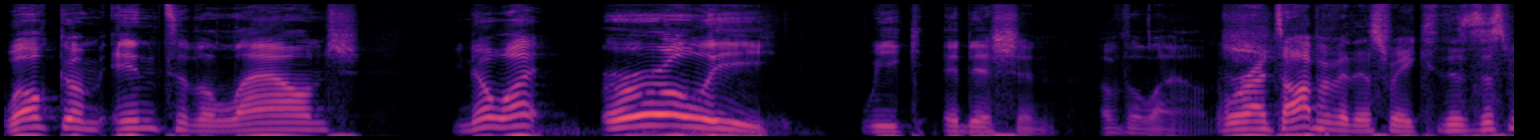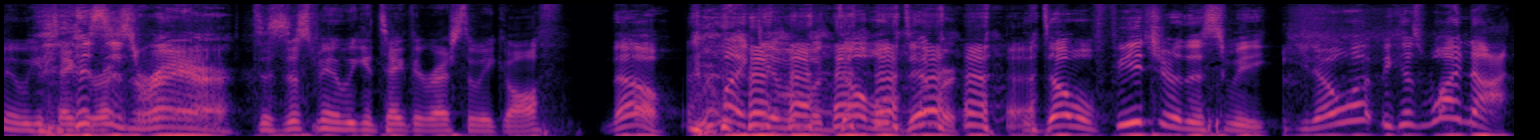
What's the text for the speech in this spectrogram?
Welcome into the lounge. You know what? Early week edition of the lounge. We're on top of it this week. Does this mean we can take? this the re- is rare. Does this mean we can take the rest of the week off? No, we might give them a double dipper, a double feature this week. You know what? Because why not?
